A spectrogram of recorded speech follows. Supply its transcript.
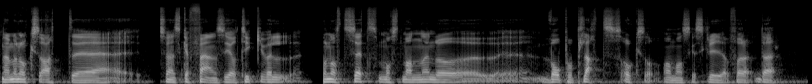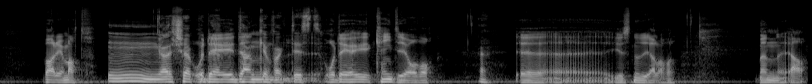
Nej, men också att eh, svenska fans, jag tycker väl på något sätt måste man ändå eh, vara på plats också om man ska skriva för, där. Varje match. mm, jag köper Och det, den är tanken den, faktiskt. och det kan inte jag vara. Eh, just nu i alla fall. Men ja,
